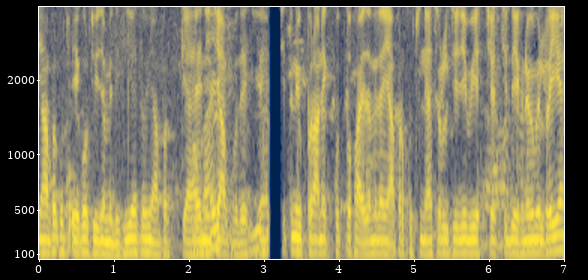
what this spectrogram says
यहाँ पर कुछ एक और चीज़ हमें दिखी है तो यहाँ पर क्या है नीचे आपको देखते हैं। जितनी पुराने कुछ तो फ़ायदा मिला यहाँ पर कुछ नेचुरल चीज़ें भी अच्छी अच्छी देखने को मिल रही है।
